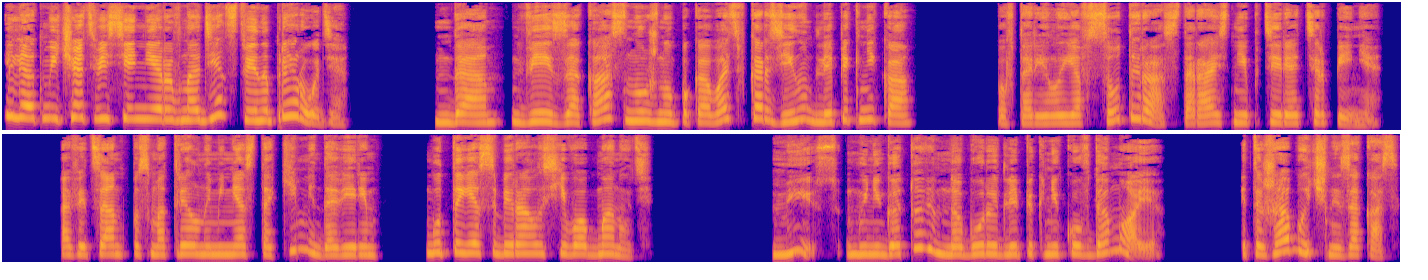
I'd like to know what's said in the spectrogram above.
или отмечать весеннее равноденствие на природе? Да, весь заказ нужно упаковать в корзину для пикника. Повторила я в сотый раз, стараясь не потерять терпение. Официант посмотрел на меня с таким недоверием, будто я собиралась его обмануть. «Мисс, мы не готовим наборы для пикников до мая». «Это же обычный заказ.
